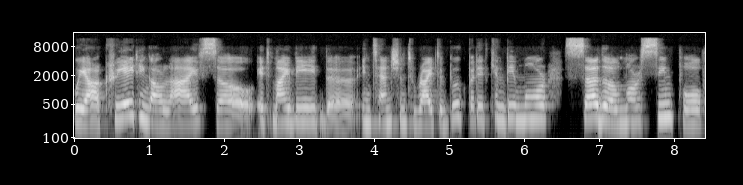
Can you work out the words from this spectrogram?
we are creating our lives. So it might be the intention to write a book but it can be more subtle more simple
